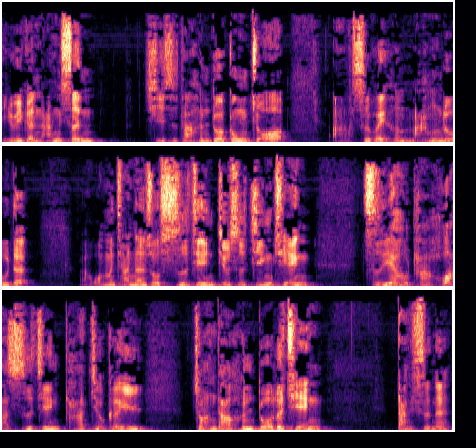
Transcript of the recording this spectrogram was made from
有一个男生，其实他很多工作啊是会很忙碌的啊。我们常常说时间就是金钱，只要他花时间，他就可以。赚到很多的钱，但是呢，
